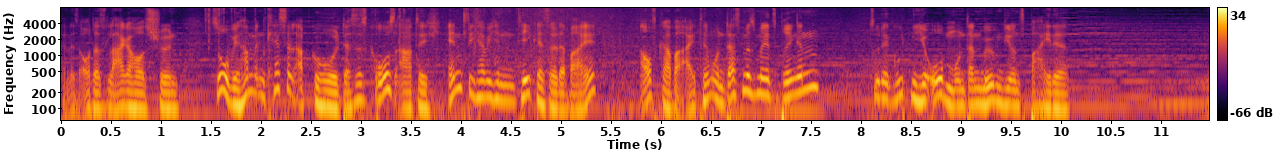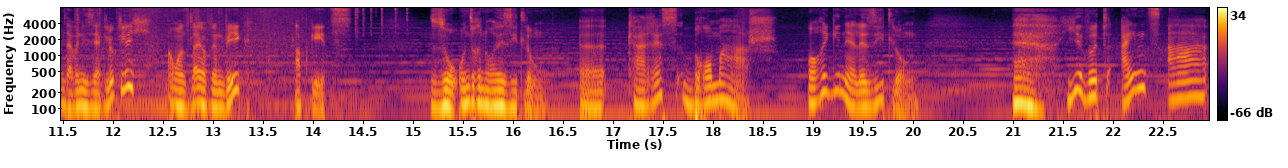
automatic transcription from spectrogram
Dann ist auch das Lagerhaus schön. So, wir haben einen Kessel abgeholt. Das ist großartig. Endlich habe ich einen Teekessel dabei. Aufgabe-Item. Und das müssen wir jetzt bringen zu der Guten hier oben. Und dann mögen die uns beide. Da bin ich sehr glücklich. Machen wir uns gleich auf den Weg. Ab geht's. So, unsere neue Siedlung. Äh, Caress Bromage. Originelle Siedlung. Hier wird 1A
